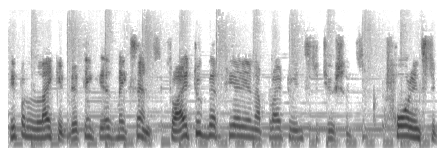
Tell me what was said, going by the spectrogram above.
people like it. They think it makes sense. So I took that theory and applied to institutions, four institutions.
